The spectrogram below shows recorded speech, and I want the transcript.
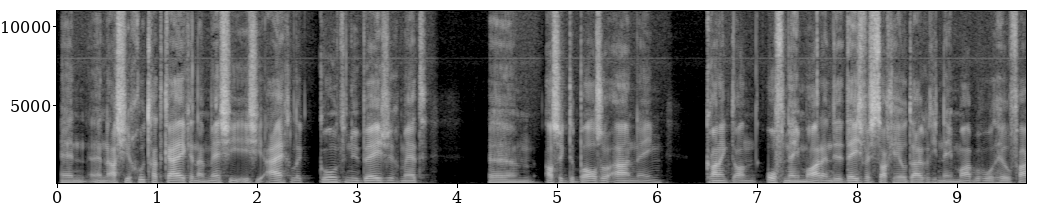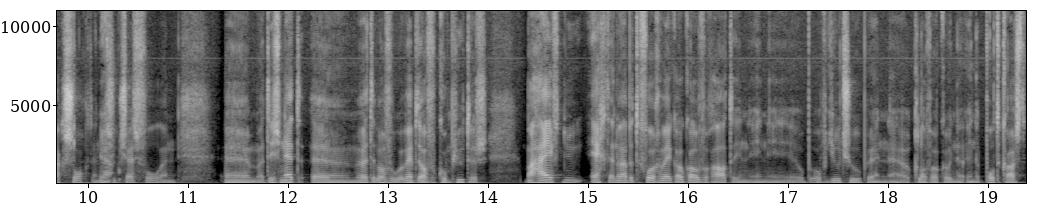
En, en als je goed gaat kijken naar Messi, is hij eigenlijk continu bezig met... Um, als ik de bal zo aanneem, kan ik dan... Of Neymar. En de, deze wedstrijd zag je heel duidelijk dat hij Neymar bijvoorbeeld heel vaak zocht. En Ja. succesvol. En um, het is net... Um, we, hebben het over, we hebben het over computers. Maar hij heeft nu echt... En we hebben het er vorige week ook over gehad in, in, in, op, op YouTube. En uh, ik geloof ook in de, in de podcast.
